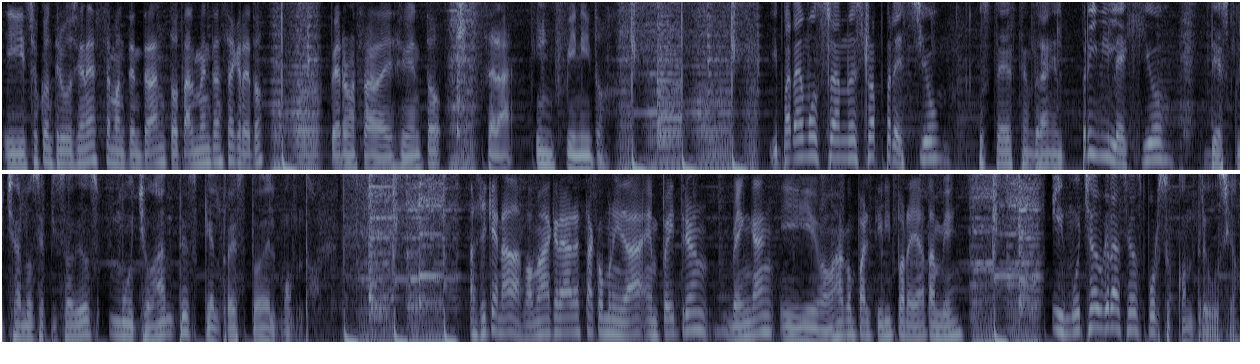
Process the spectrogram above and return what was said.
Y sus contribuciones se mantendrán totalmente en secreto, pero nuestro agradecimiento será infinito. Y para demostrar nuestro aprecio, ustedes tendrán el privilegio de escuchar los episodios mucho antes que el resto del mundo. Así que nada, vamos a crear esta comunidad en Patreon. Vengan y vamos a compartir por allá también. Y muchas gracias por su contribución.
